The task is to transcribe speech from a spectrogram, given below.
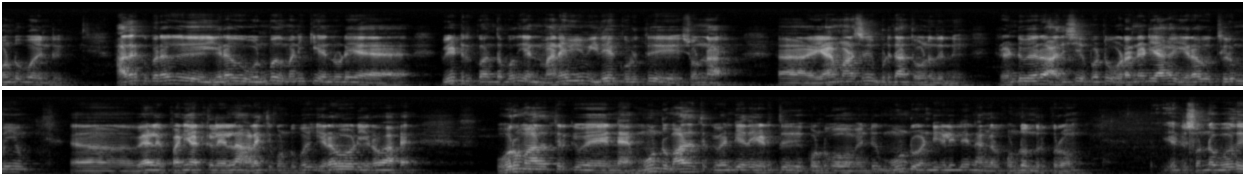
கொண்டு போ என்று. அதற்கு பிறகு இரவு ஒன்பது மணிக்கு என்னுடைய வீட்டிற்கு வந்தபோது என் மனைவியும் இதே குறித்து சொன்னார். என் மனசுலையும் இப்படி தான் தோணுதுன்னு. ரெண்டு பேரும் அதிசயப்பட்டு உடனடியாக இரவு திரும்பியும் வேலை பணியாட்களை எல்லாம் அழைத்து கொண்டு போய் இரவோடு இரவாக ஒரு மாதத்திற்கு என்ன மூன்று மாதத்திற்கு வேண்டியதை எடுத்து கொண்டு போவோம் என்று மூன்று வண்டிகளிலே நாங்கள் கொண்டு வந்திருக்கிறோம் என்று சொன்னபோது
